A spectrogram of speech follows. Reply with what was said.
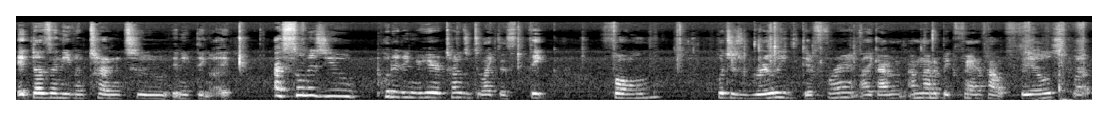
it doesn't even turn into anything. Like as soon as you put it in your hair, it turns into like this thick foam, which is really different. Like I'm, I'm not a big fan of how it feels, but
